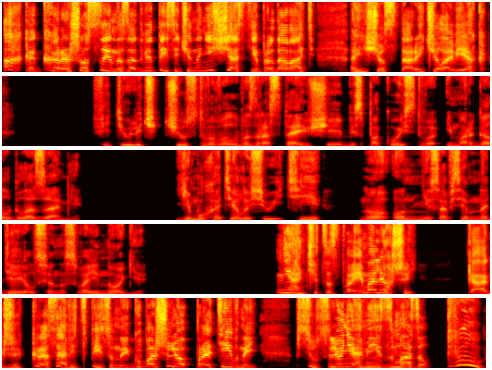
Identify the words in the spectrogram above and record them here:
«Ах, как хорошо сына за две тысячи на несчастье продавать! А еще старый человек!» Фитюлич чувствовал возрастающее беспокойство и моргал глазами. Ему хотелось уйти, но он не совсем надеялся на свои ноги. «Нянчиться с твоим Алешей! Как же, красавец писанный, губошлеп противный! Всю слюнями измазал! Тьфу!»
